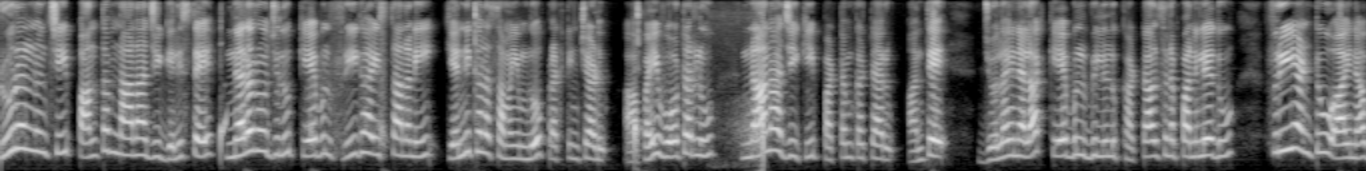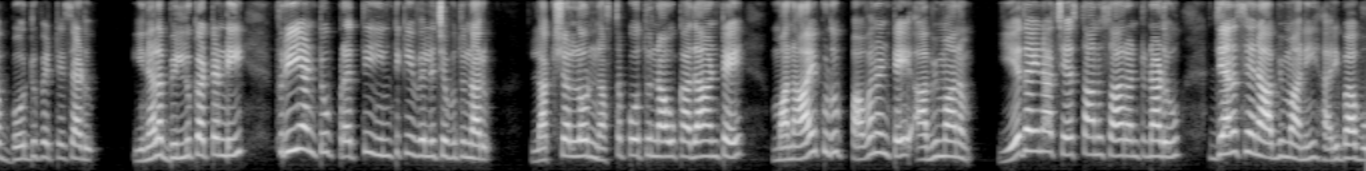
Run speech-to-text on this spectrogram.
రూరల్ నుంచి పంతం నానాజీ గెలిస్తే నెల రోజులు కేబుల్ ఫ్రీగా ఇస్తానని ఎన్నికల సమయంలో ప్రకటించాడు. ఆపై ఓటర్లు నానాజీకి పట్టం కట్టారు. అంతే జూలై నెల కేబుల్ బిల్లులు కట్టాల్సిన పని లేదు. ఫ్రీ అంటూ ఆయన బోర్డు పెట్టేశాడు. ఈ నెల బిల్లు కట్టండి. ఫ్రీ అంటూ ప్రతి ఇంటికి వెళ్ళి చెబుతున్నారు. లక్షల్లో నష్టపోతున్నావు కదా అంటే మా నాయకుడు పవన్ అంటే అభిమానం. ఏదైనా చేస్తాను సార్ అంటున్నాడు జనసేన అభిమాని హరిబాబు.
